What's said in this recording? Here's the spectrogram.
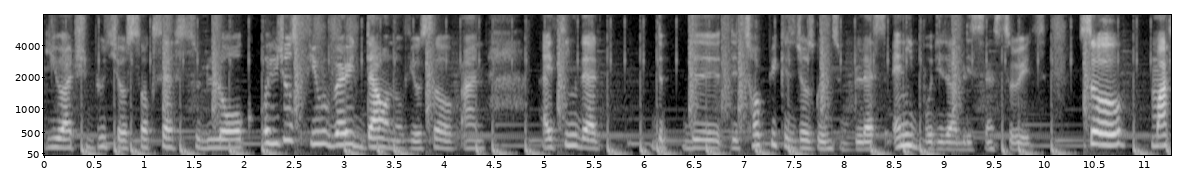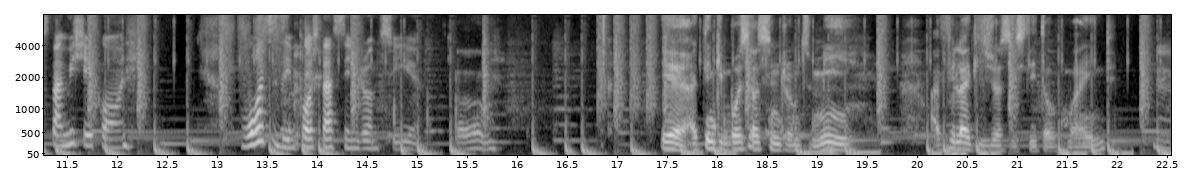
you attribute your success to luck or you just feel very down of yourself and i think that the the, the topic is just going to bless anybody that listens to it so master mishekon what is imposter syndrome to you Um, yeah, I think imposter syndrome to me, I feel like it's just a state of mind Hmm.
